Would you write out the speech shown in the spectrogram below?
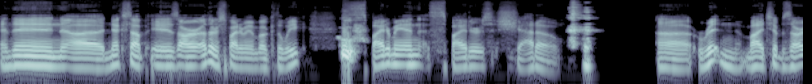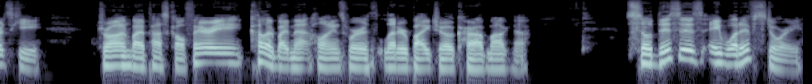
And then uh, next up is our other Spider-Man book of the week, Spider-Man: Spider's Shadow, uh, written by Chip Zdarsky, drawn by Pascal Ferry, colored by Matt Hollingsworth, lettered by Joe Caramagna. So this is a what-if story,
